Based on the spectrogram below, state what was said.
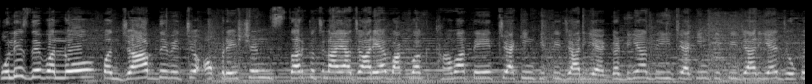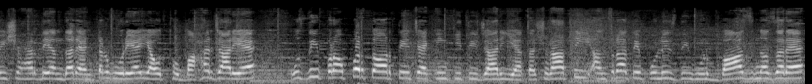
ਪੁਲਿਸ ਦੇ ਵੱਲੋਂ ਪੰਜਾਬ ਦੇ ਵਿੱਚ ਆਪਰੇਸ਼ਨ ਸਤਰਕ ਚਲਾਇਆ ਜਾ ਰਿਹਾ ਹੈ। ਵੱਖ-ਵੱਖ ਥਾਵਾਂ ਤੇ ਚੈਕਿੰਗ ਕੀਤੀ ਜਾ ਰਹੀ ਹੈ। ਗੱਡੀਆਂ ਦੀ ਚੈਕਿੰਗ ਕੀਤੀ ਜਾ ਰਹੀ ਹੈ। ਜੋ ਕੋਈ ਸ਼ਹਿਰ ਦੇ ਅੰਦਰ ਐਂਟਰ ਹੋ ਰਿਹਾ ਜਾਂ ਉੱਥੋਂ ਬਾਹਰ ਜਾ ਰਿਹਾ ਹੈ, ਉਸ ਦੀ ਪ੍ਰੋਪਰ ਤੌਰ ਤੇ ਚੈਕਿੰਗ ਕੀਤੀ ਜਾ ਰਹੀ ਹੈ। ਤਾਂ ਸ਼ਰਾਰਤੀ ਅੰਸਰਾਂ ਤੇ ਪੁਲਿਸ ਦੀ ਹੁਣ ਬਾਜ਼ ਨਜ਼ਰ ਹੈ।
